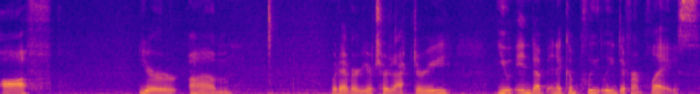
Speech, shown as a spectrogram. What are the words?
off your um, whatever your trajectory, you end up in a completely different place.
